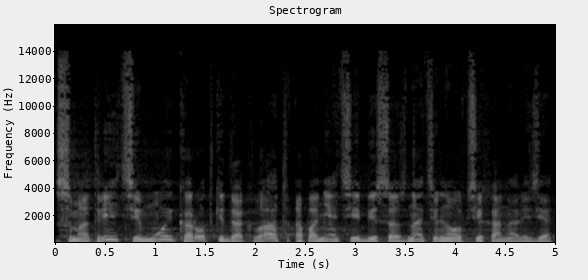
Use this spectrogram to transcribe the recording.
Смотрите мой короткий доклад о понятии бессознательного в психоанализе,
